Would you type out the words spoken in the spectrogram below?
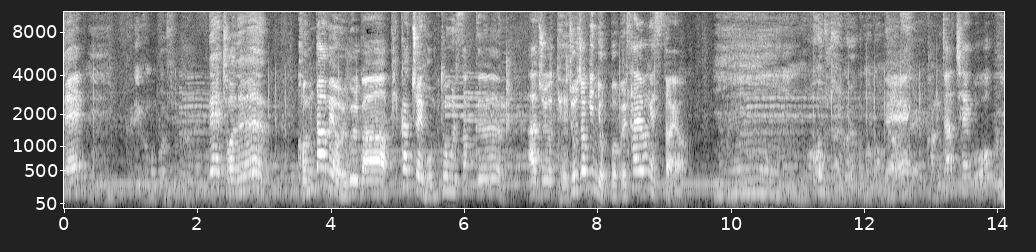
네. 음, 그림 한번 볼 수 있나? 네, 저는 건담의 얼굴과 피카츄의 몸통을 섞은 아주 대조적인 요법을 사용했어요. 네. 광자 최고. 음.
